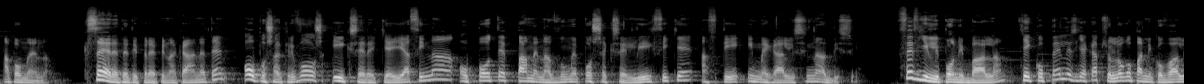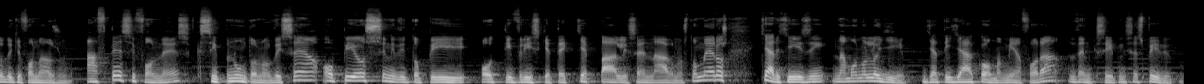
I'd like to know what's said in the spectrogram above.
από μένα. Ξέρετε τι πρέπει να κάνετε, όπως ακριβώς ήξερε και η Αθηνά, οπότε πάμε να δούμε πώς εξελίχθηκε αυτή η μεγάλη συνάντηση. Φεύγει λοιπόν η μπάλα και οι κοπέλες για κάποιο λόγο πανικοβάλλονται και φωνάζουν. Αυτές οι φωνές ξυπνούν τον Οδυσσέα, ο οποίος συνειδητοποιεί ότι βρίσκεται και πάλι σε ένα άγνωστο μέρος και αρχίζει να μονολογεί, γιατί για ακόμα μία φορά δεν ξύπνησε σπίτι του.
